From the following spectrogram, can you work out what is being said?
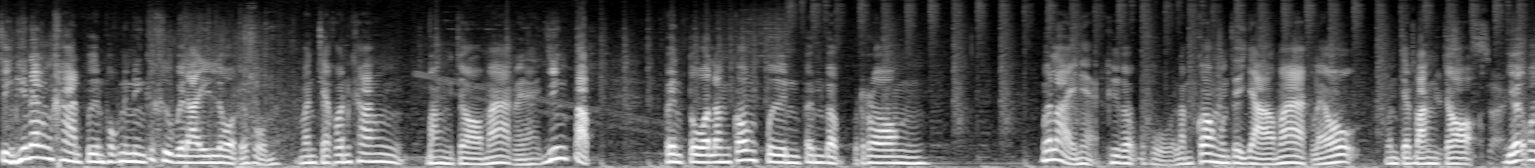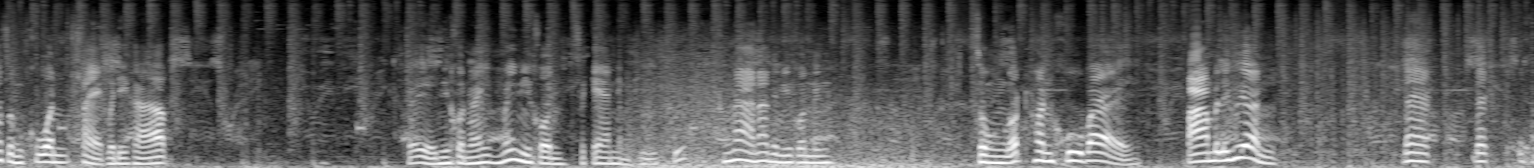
สิ่งที่น่ารำคาญปืนพกนิดนึงก็คือเวลารีโหลดนะผม มันจะค่อนข้างบังจอมากเลยนะ ยิ่งปรับเป็นตัวลำกล้องปืนเป็นแบบรองเมื่อไหร่เนี่ย คือแบบโอ้โหลำกล้องมันจะยาวมากแล้วมันจะบังจอ เยอะพอสมควรแตกไปดีครับ ใจเอ๋มีคนไหมไม่มีคนสแกนหนึ่งทีปุ๊บข้างหน้าน่าจะมีคนหนึง ส่งรถฮอนคูไป ตามไปเลยเพื่อนแดกแดกโอ้โห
